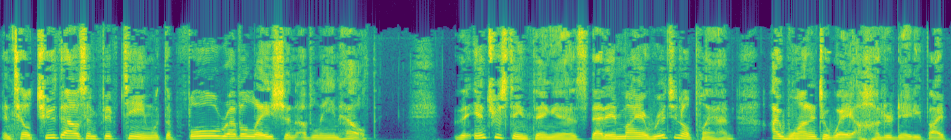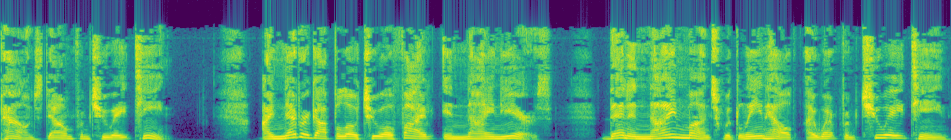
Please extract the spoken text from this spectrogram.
until 2015 with the full revelation of lean health. The interesting thing is that in my original plan, I wanted to weigh 185 pounds down from 218. I never got below 205 in nine years. Then in nine months with lean health, I went from 218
